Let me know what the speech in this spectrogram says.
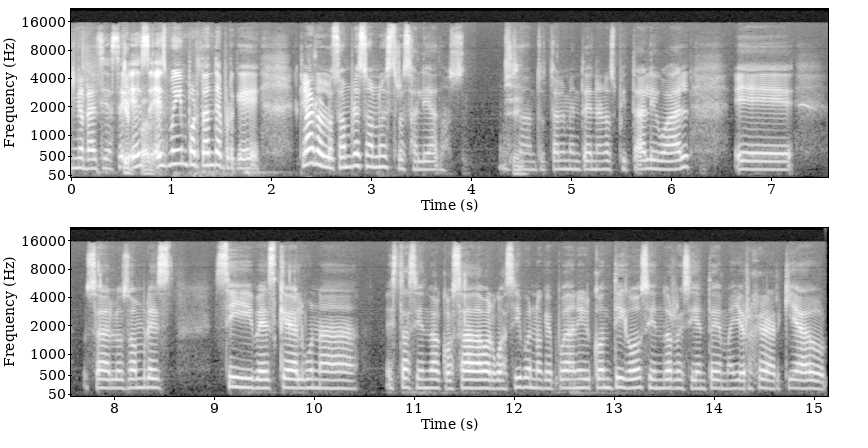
Gracias. Es, es, muy importante porque, claro, los hombres son nuestros aliados. O sí. sea, totalmente en el hospital igual. Eh, o sea, los hombres, si ves que alguna está siendo acosada o algo así, bueno, que puedan ir contigo siendo residente de mayor jerarquía,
